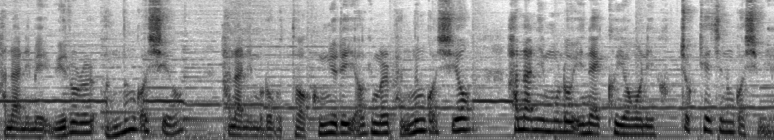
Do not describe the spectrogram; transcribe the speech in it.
하나님의 위로를 얻는 것이요, 하나님으로부터 긍휼의 여김을 받는 것이요, 하나님으로 인해 그 영혼이 흡족해지는 것이며,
